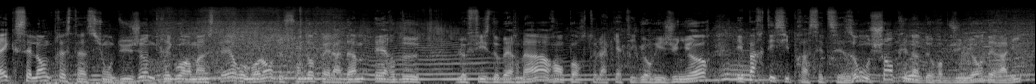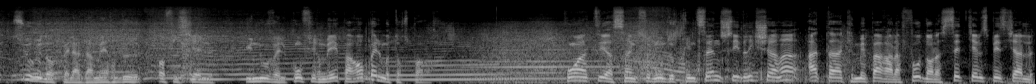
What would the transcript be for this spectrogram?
Excellente prestation du jeune Grégoire Munster au volant de son Opel Adam R2. Le fils de Bernard remporte la catégorie junior et participera cette saison au championnat d'Europe junior des rallyes sur une Opel Adam R2 officielle. Une nouvelle confirmée par Opel Motorsport. Pointé à 5 secondes de Prinsen, Cédric Charin attaque mais part à la faute dans la 7 spéciale.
